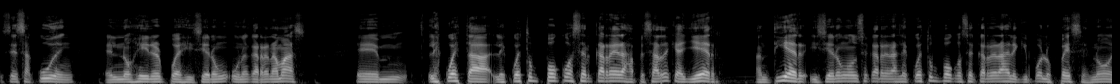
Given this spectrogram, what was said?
se sacuden el no-hitter, pues hicieron una carrera más. Em, les, cuesta, les cuesta un poco hacer carreras, a pesar de que ayer, antier, hicieron 11 carreras, les cuesta un poco hacer carreras al equipo de los peces, ¿no?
